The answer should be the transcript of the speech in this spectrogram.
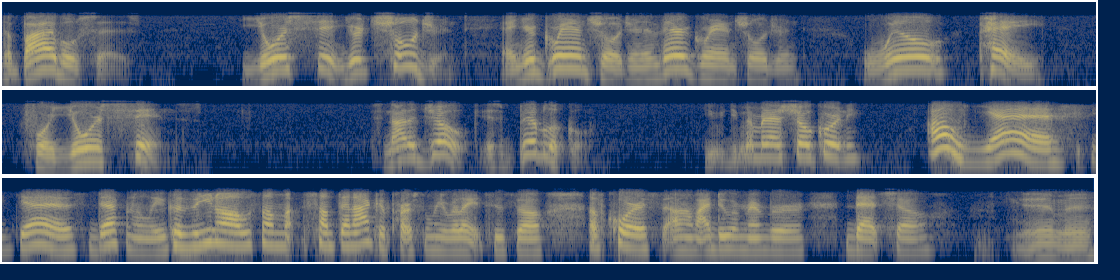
the Bible says your sin, your children and your grandchildren and their grandchildren will pay for your sins. It's not a joke. It's biblical. You, you remember that show, Courtney? Oh yes, yes, definitely. Because you know it was some something I could personally relate to. So of course, um, I do remember that show. Yeah, man.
